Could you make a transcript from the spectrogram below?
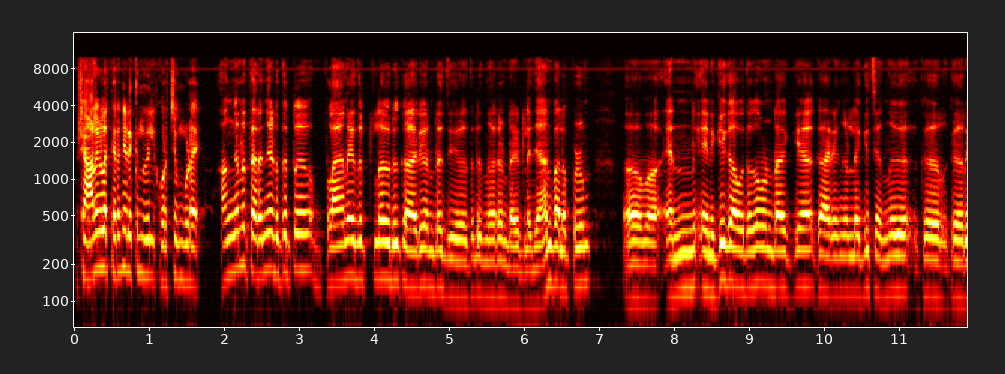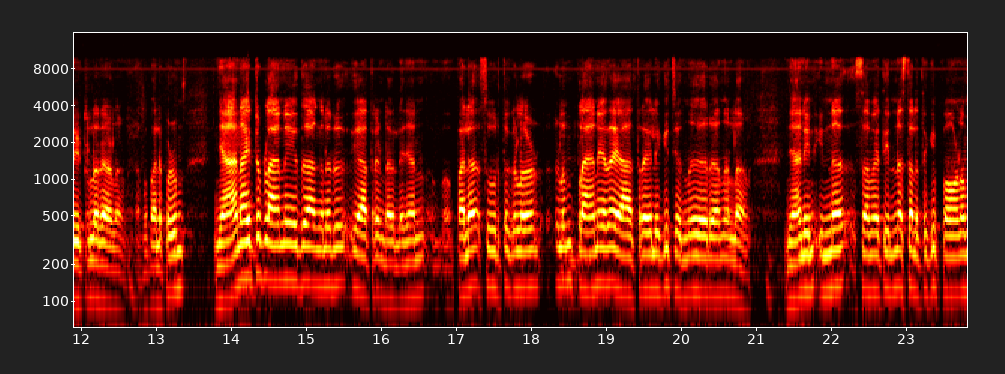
പക്ഷെ ആളുകളെ തിരഞ്ഞെടുക്കുന്നതിൽ കുറച്ചും കൂടെ അങ്ങനെ തിരഞ്ഞെടുത്തിട്ട് പ്ലാൻ ചെയ്തിട്ടുള്ള ഒരു കാര്യം എന്റെ ജീവിതത്തിൽ ഇന്നുവരെ ഉണ്ടായിട്ടില്ല. ഞാൻ പലപ്പോഴും എനിക്ക് കൗതുകം ഉണ്ടാക്കിയ കാര്യങ്ങളിലേക്ക് ചെന്ന് കയറിയിട്ടുള്ള ഒരാളാണ്. അപ്പോൾ പലപ്പോഴും ഞാനായിട്ട് പ്ലാൻ ചെയ്ത് അങ്ങനെ ഒരു യാത്ര ഉണ്ടാവില്ല. ഞാൻ പല സുഹൃത്തുക്കളോടും പ്ലാൻ ചെയ്ത യാത്രയിലേക്ക് ചെന്ന് കയറുക എന്നുള്ളതാണ്. ഞാൻ ഇന്ന സമയത്ത് ഇന്ന സ്ഥലത്തേക്ക് പോകണം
